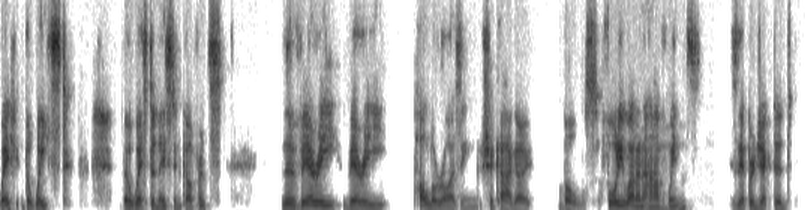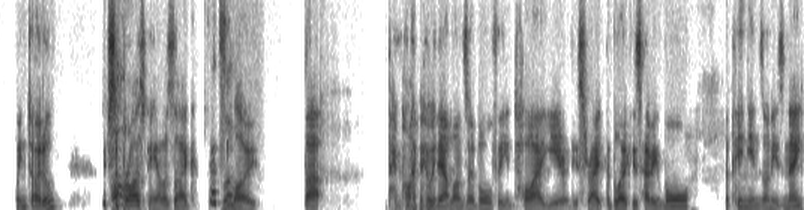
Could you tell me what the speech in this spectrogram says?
West, the West, the Western Eastern Conference. The very, very polarizing Chicago Bulls. 41 and a half mm. wins is their projected win total, which oh. surprised oh. me. I was like, that's well. low. But they might be without Lonzo Ball for the entire year at this rate. The bloke is having more opinions on his knee.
